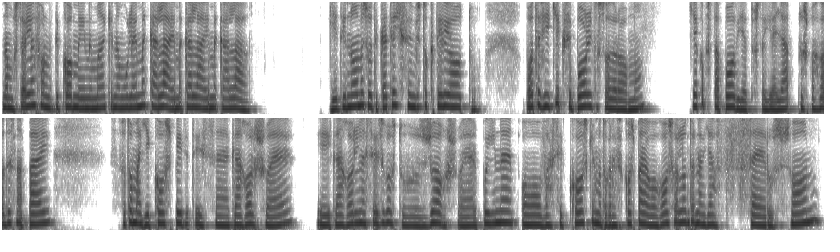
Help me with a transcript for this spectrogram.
να μου στέλνει φωνητικό μήνυμα και να μου λέει είμαι καλά, είμαι καλά, είμαι καλά. Γιατί νόμιζε ότι κάτι έχει συμβεί στο κτίριό του. Οπότε βγήκε εξυπόλυτο στο δρόμο και έκοψε τα πόδια του στα γυαλιά προσπαθώντας να πάει σε αυτό το μαγικό σπίτι της Καγόλ Σουέρ. Η Καγόλ είναι σύζυγος του Ζορ Σουέρ που είναι ο βασικός κινηματογραφικός παραγωγός όλων των ενδιαφέρουσων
